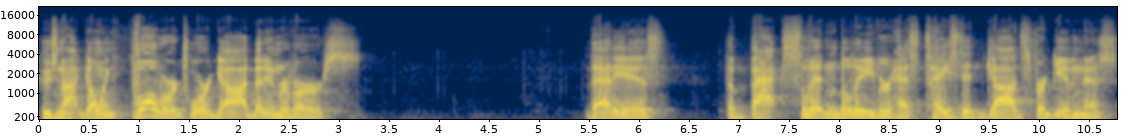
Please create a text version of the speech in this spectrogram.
who's not going forward toward God, but in reverse. That is, the backslidden believer has tasted God's forgiveness,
